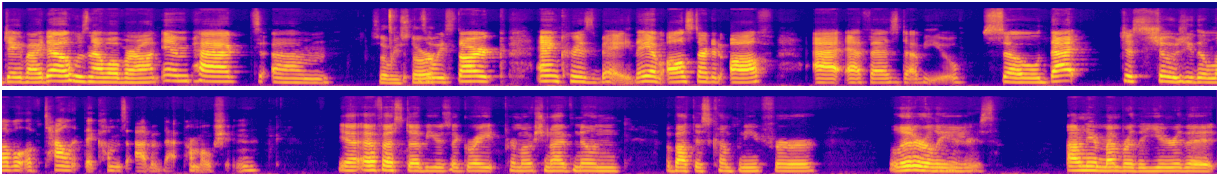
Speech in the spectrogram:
Jai Vidal, who's now over on Impact, um, So we start. Zoey Stark, and Chris Bey. They have all started off at FSW. So that just shows you the level of talent that comes out of that promotion. Yeah, FSW is a great promotion. I've known about this company for literally, Years. I don't even remember the year that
